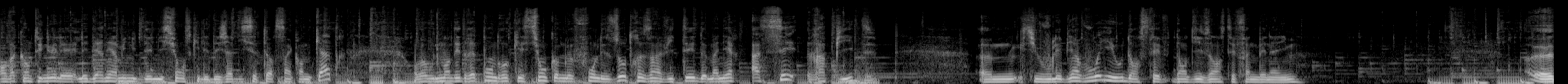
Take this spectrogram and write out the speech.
on va continuer les, dernières minutes d'émission, parce qu'il est déjà 17h54. On va vous demander de répondre aux questions comme le font les autres invités de manière assez rapide. Euh, si vous voulez bien, vous voyez où dans, dans 10 ans, Stéphane Benaïm euh,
